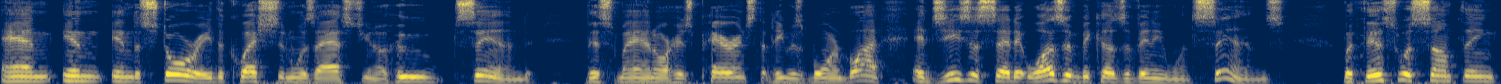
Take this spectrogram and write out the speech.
And in in the story the question was asked, you know, who sinned, this man or his parents that he was born blind? And Jesus said it wasn't because of anyone's sins, but this was something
